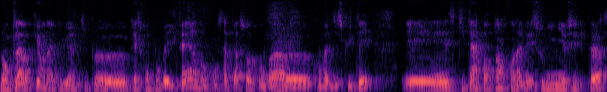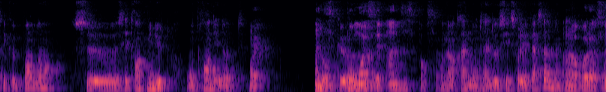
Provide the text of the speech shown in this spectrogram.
Donc là, ok, on a vu un petit peu qu'est-ce qu'on pouvait y faire, donc on s'aperçoit qu'on va, qu'on va discuter. Et ce qui était important, ce qu'on avait souligné aussi tout à l'heure, c'est que pendant ce- ces 30 minutes, on prend des notes. Indis- Donc, euh, pour moi, c'est indispensable. On est en train de monter un dossier sur les personnes. Alors voilà, c'est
